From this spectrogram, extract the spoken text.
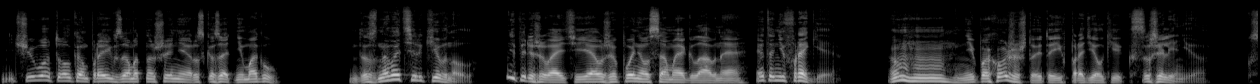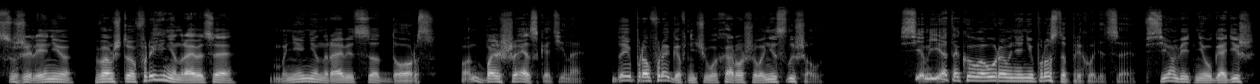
Ничего толком про их взаимоотношения рассказать не могу. Дознаватель кивнул. «Не переживайте, я уже понял самое главное. Это не фраги». «Угу, не похоже, что это их проделки, к сожалению». «К сожалению. Вам что, фраги не нравятся?» «Мне не нравится Дорс. Он большая скотина. Да и про фрегов ничего хорошего не слышал. Семья такого уровня не просто приходится. Всем ведь не угодишь»,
